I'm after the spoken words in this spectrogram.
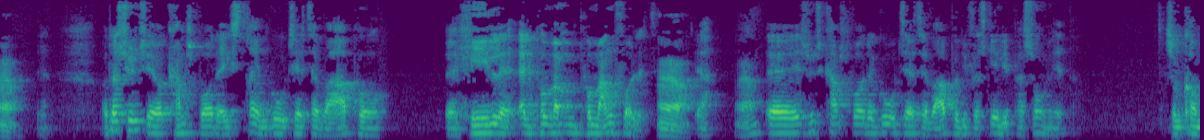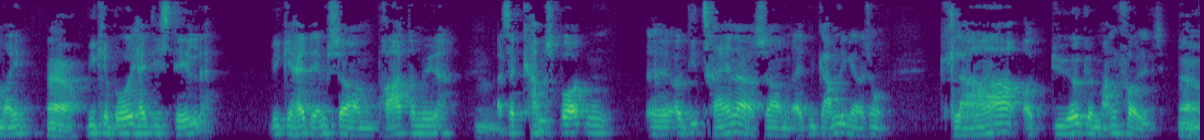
ja. Ja. Og der synes jeg jo, at kampsport er ekstremt god til at tage vare på øh, hele, altså på, på mangfoldet. Ja. Ja. Ja. Øh, jeg synes, kampsport er god til at tage vare på de forskellige personligheder, som kommer ind. Ja. Vi kan både have de stille, vi kan have dem, som prater mere. Mm. Altså kampsporten øh, og de trænere, som er den gamle generation, klarer at dyrke mangfoldet Ja.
